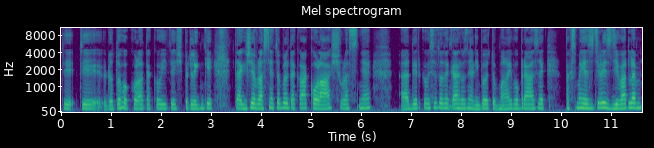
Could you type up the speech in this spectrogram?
ty, ty do toho kola takový ty šprdlinky, takže vlastně to byl taková koláž vlastně a Dirkovi se to tenkrát hrozně líbilo, je to malý obrázek. Pak jsme jezdili s divadlem,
